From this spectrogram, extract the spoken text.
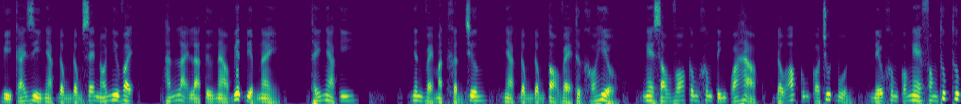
vì cái gì nhạc đồng đồng sẽ nói như vậy? Hắn lại là từ nào biết điểm này? Thấy nhạc y nhân vẻ mặt khẩn trương, nhạc đồng đồng tỏ vẻ thực khó hiểu, Nghe sáu võ công không tính quá hảo, đầu óc cũng có chút buồn, nếu không có nghe phong thúc thúc,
